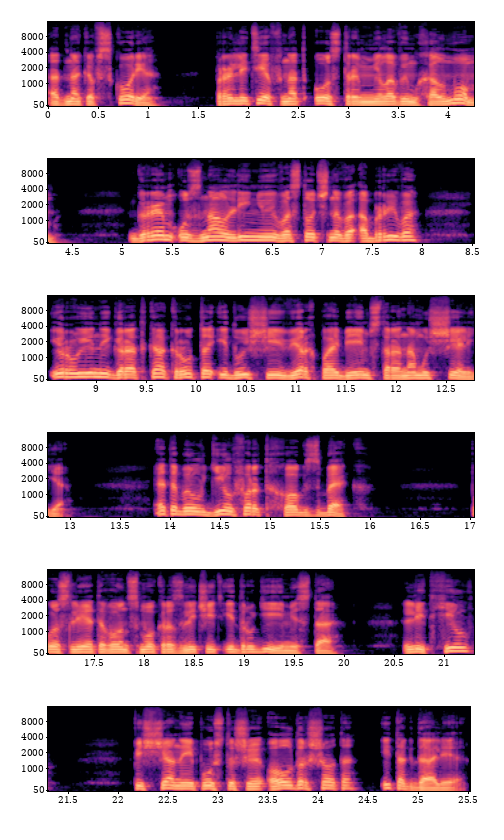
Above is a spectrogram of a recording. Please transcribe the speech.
Однако вскоре, пролетев над острым меловым холмом, Грэм узнал линию восточного обрыва и руины городка, круто идущие вверх по обеим сторонам ущелья. Это был Гилфорд Хоксбек. После этого он смог различить и другие места: Литхилл, песчаные пустоши Олдершота и так далее.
